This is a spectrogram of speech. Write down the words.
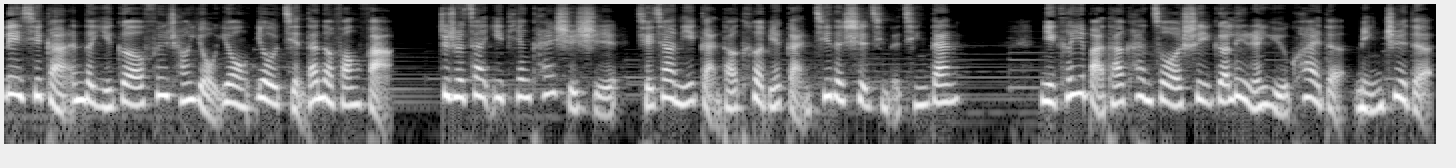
练习感恩的一个非常有用又简单的方法，就是在一天开始时写下你感到特别感激的事情的清单。你可以把它看作是一个令人愉快的、明智的、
